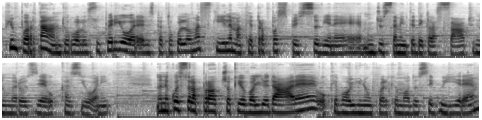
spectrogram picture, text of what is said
più, importante, un ruolo superiore rispetto a quello maschile, ma che troppo spesso viene giustamente declassato in numerose occasioni. Non è questo l'approccio che io voglio dare o che voglio in un qualche modo seguire,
